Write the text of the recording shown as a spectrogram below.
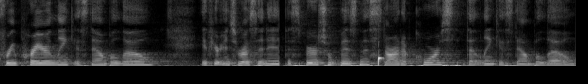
Free prayer link is down below. If you're interested in the spiritual business startup course, that link is down below.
